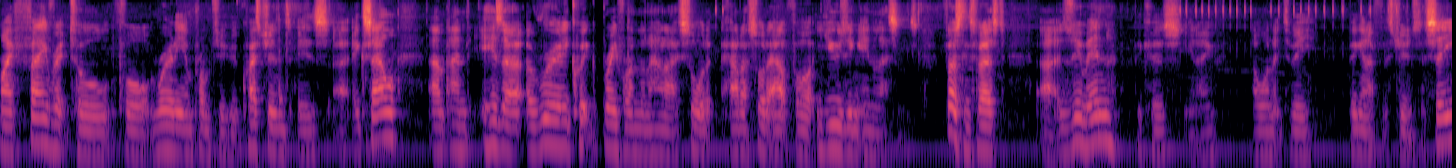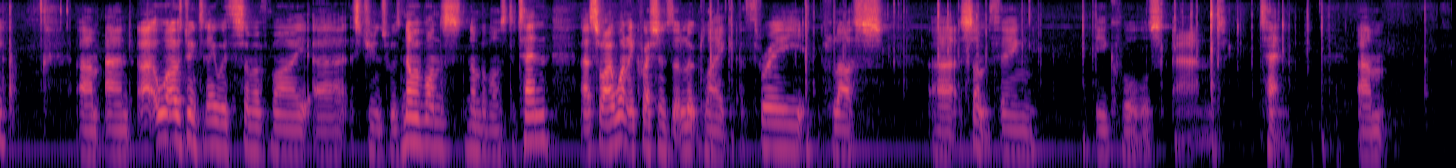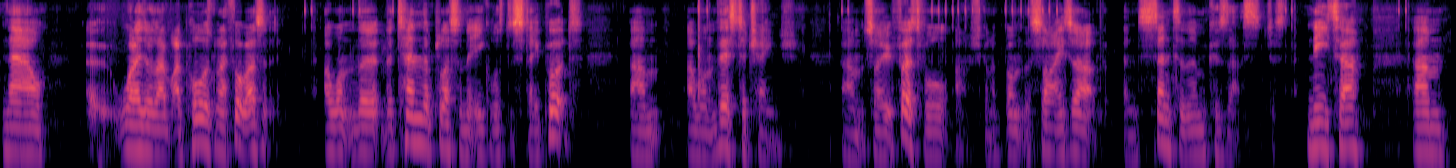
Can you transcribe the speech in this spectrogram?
my favorite tool for really impromptu questions is uh, Excel. Um, and here's a, a, really quick brief rundown on how I sort it, how to sort it out for using in lessons. First things first, uh, zoom in because you know I want it to be big enough for the students to see. Um, and uh, what I was doing today with some of my uh, students was number bonds, number bonds to 10. Uh, so I wanted questions that looked like 3 plus uh, something equals and 10. Um, now, what I did was I, paused and I thought about I want the, the 10, the plus, and the equals to stay put. Um, I want this to change. Um, so first of all, I'm just going to bump the size up and center them because that's just neater. Um,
